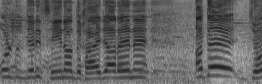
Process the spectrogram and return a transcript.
ਉਲਟ ਜਿਹੜੀ ਸੀਨ ਉਹ ਦਿਖਾਏ ਜਾ ਰਹੇ ਨੇ। ਅਤੇ ਜੋ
